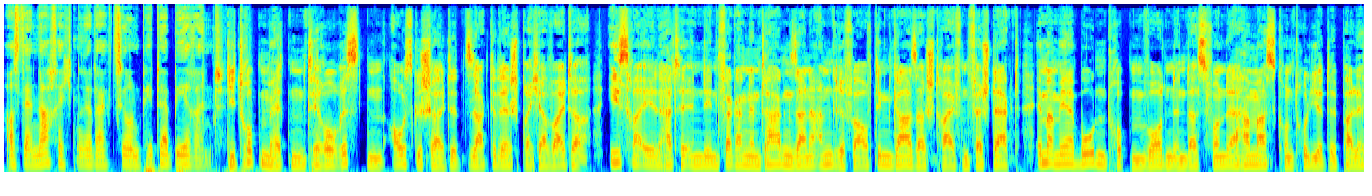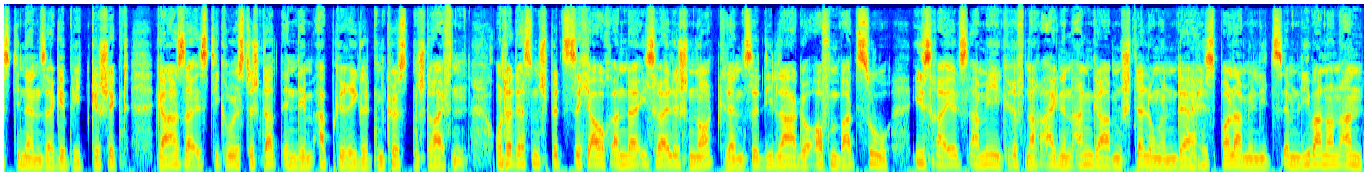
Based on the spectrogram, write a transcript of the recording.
Aus der Nachrichtenredaktion Peter Behrendt. Die Truppen hätten Terroristen ausgeschaltet, sagte der Sprecher weiter. Israel hatte in den vergangenen Tagen seine Angriffe auf den Gazastreifen verstärkt. Immer mehr Bodentruppen wurden in das von der Hamas kontrollierte Palästinensergebiet geschickt. Gaza ist die größte Stadt in dem abgeriegelten Küstenstreifen. Unterdessen spitzt sich auch an der israelischen Nordgrenze die Lage Lage offenbar zu. Israels Armee griff nach eigenen Angaben Stellungen der Hisbollah-Miliz im Libanon an,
